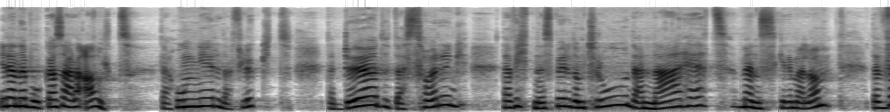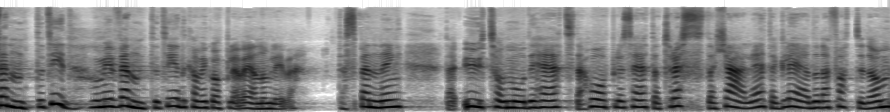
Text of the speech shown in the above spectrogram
I denne boka er det alt. Det er hunger, det er flukt, det er død, det er sorg, det er vitnesbyrd om tro, det er nærhet mennesker imellom. Det er ventetid. Hvor mye ventetid kan vi ikke oppleve gjennom livet? Det er spenning, det er utålmodighet, det er håpløshet, det er trøst, det er kjærlighet, det er glede, det er fattigdom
